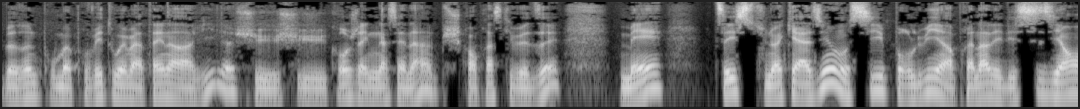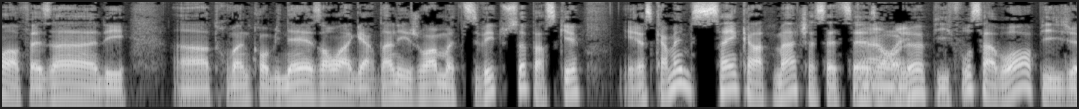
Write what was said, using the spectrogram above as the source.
besoin pour me prouver tous les matins dans la vie. Là, je suis, je suis coach de nationale, puis je comprends ce qu'il veut dire. Mais c'est une occasion aussi pour lui en prenant des décisions, en faisant des, en trouvant une combinaison, en gardant les joueurs motivés, tout ça, parce que il reste quand même 50 matchs à cette Ah saison-là. Puis il faut savoir, puis je,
